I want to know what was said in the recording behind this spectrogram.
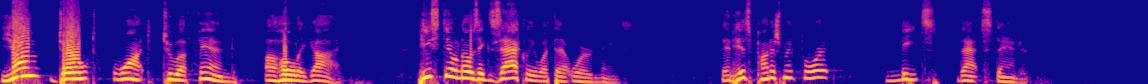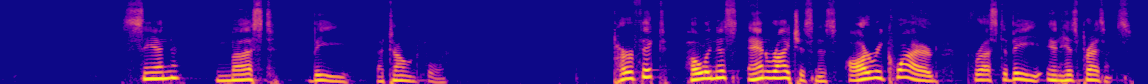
You don't want to offend a holy God. He still knows exactly what that word means. And his punishment for it meets that standard. Sin must be atoned for. Perfect holiness and righteousness are required for us to be in his presence.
